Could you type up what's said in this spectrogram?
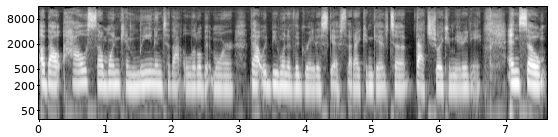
about how someone can lean into that a little bit more, that would be one of the greatest gifts that I can give to That's Joy community. And so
